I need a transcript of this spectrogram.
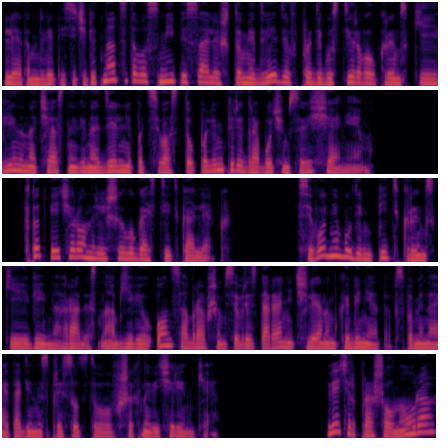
Летом 2015-го СМИ писали, что Медведев продегустировал крымские вина на частной винодельне под Севастополем перед рабочим совещанием. В тот вечер он решил угостить коллег. «Сегодня будем пить крымские вина», — радостно объявил он собравшимся в ресторане членам кабинета, вспоминает один из присутствовавших на вечеринке. Вечер прошел на ура,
